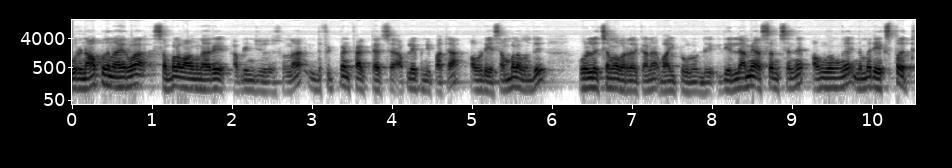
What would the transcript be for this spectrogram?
ஒரு நாற்பதனாயிரரூபா சம்பளம் வாங்கினார் அப்படின்னு சொல்லி சொன்னால் இந்த ஃபிட்மெண்ட் ஃபேக்டர்ஸை அப்ளை பண்ணி பார்த்தா அவருடைய சம்பளம் வந்து ஒரு லட்சமாக வர்றதுக்கான வாய்ப்புகள் உண்டு. இது எல்லாமே அசம்ஷனு அவங்கவுங்க இந்த மாதிரி எக்ஸ்பர்ட்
